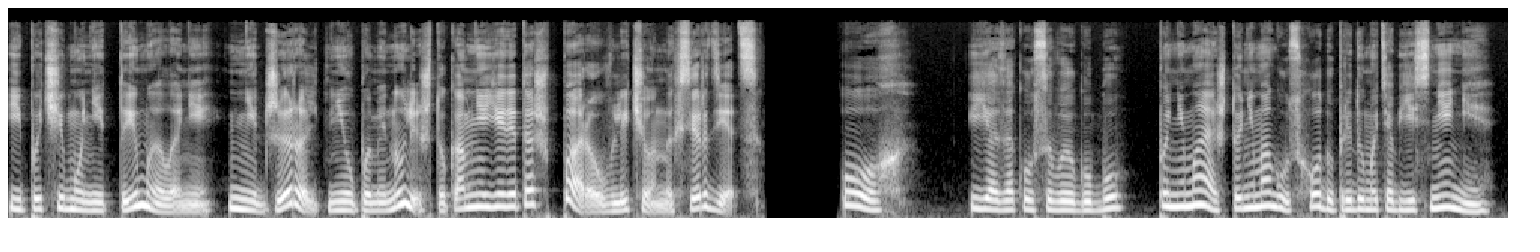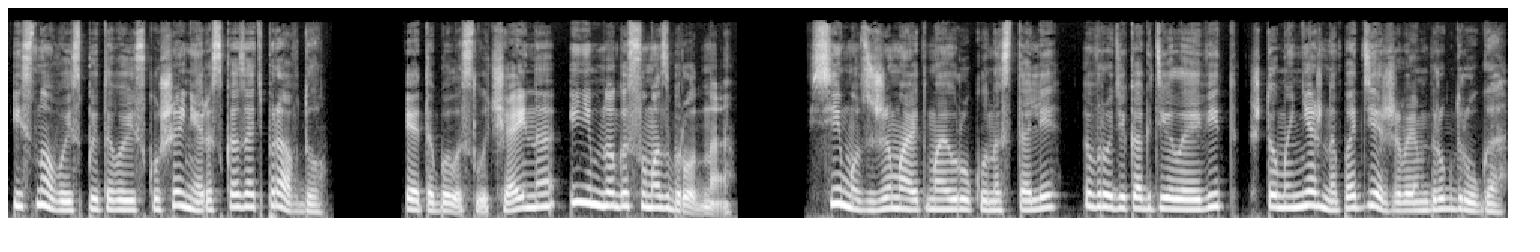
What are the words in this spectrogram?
И почему ни ты, Мелани, ни Джеральд не упомянули, что ко мне едет аж пара увлеченных сердец? Ох, я закусываю губу, понимая, что не могу сходу придумать объяснение и снова испытываю искушение рассказать правду. Это было случайно и немного сумасбродно. Симус сжимает мою руку на столе, вроде как делая вид, что мы нежно поддерживаем друг друга,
